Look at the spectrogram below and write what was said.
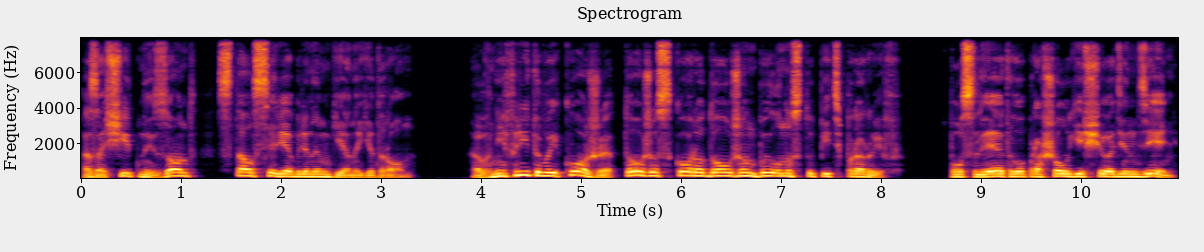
а защитный зонд стал серебряным геноядром. В нефритовой коже тоже скоро должен был наступить прорыв. После этого прошел еще один день,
